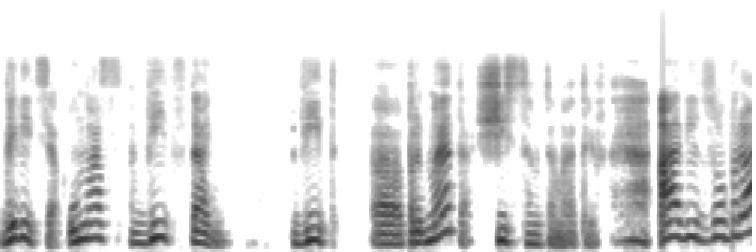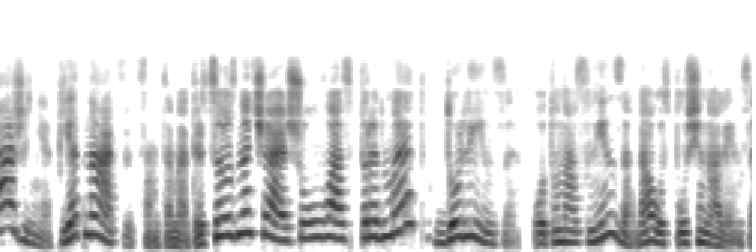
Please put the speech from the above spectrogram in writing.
Дивіться, у нас відстань від предмета 6 см, а від зображення 15 см. Це означає, що у вас предмет до лінзи, от у нас лінза, да, ось площина лінзи,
